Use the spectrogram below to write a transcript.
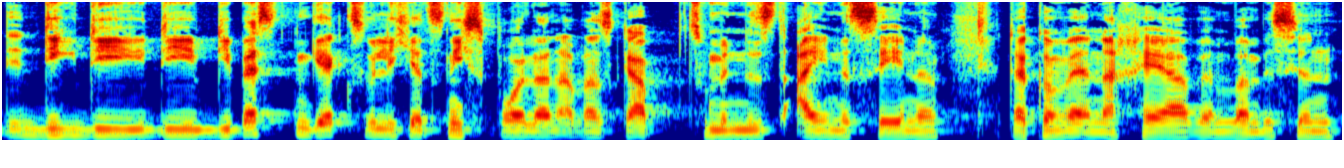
die, die, die, die besten Gags will ich jetzt nicht spoilern, aber es gab zumindest eine Szene. Da können wir ja nachher, wenn wir ein bisschen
